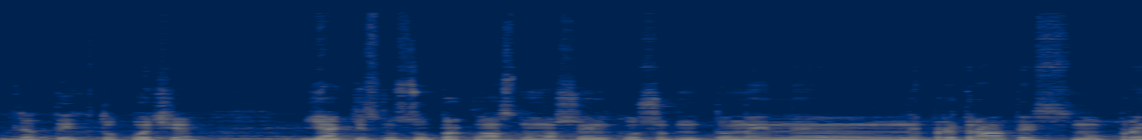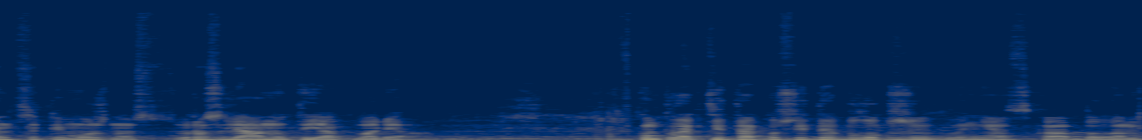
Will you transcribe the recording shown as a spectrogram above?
для тих, хто хоче якісну, суперкласну машинку, щоб до неї не, не придратись, ну, в принципі, можна розглянути як варіант. В комплекті також йде блок живлення з кабелем.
